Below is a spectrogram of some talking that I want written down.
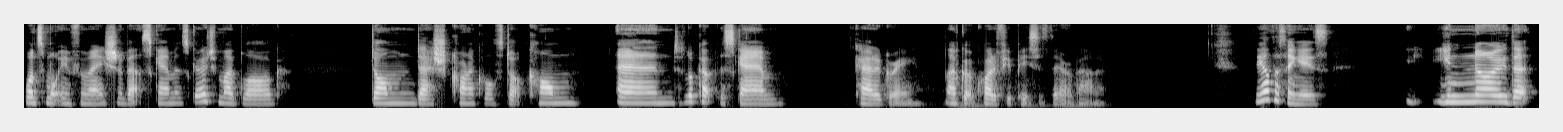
wants more information about scammers, go to my blog, domme-chronicles.com, and look up the scam category. I've got quite a few pieces there about it. The other thing is, you know that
